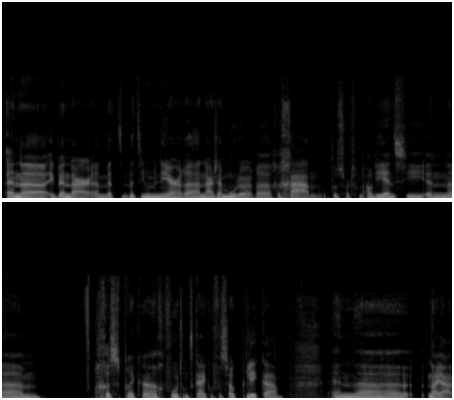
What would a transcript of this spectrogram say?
En ik ben daar met, met die meneer naar zijn moeder gegaan op een soort van audiëntie. En ehm, gesprekken gevoerd om te kijken of het zou klikken. En uh, nou ja,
